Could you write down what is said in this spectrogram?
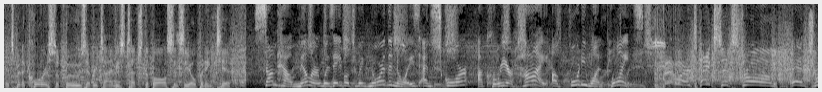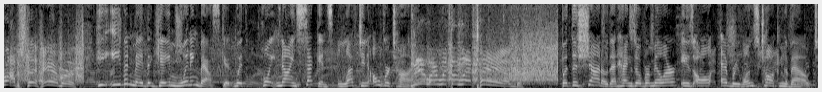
It's been a chorus of boos every time he's touched the ball since the opening tip. Somehow Miller was able to ignore the noise and score a career high of 41 points. Miller takes it strong and drops the hammer. He even made the game winning basket with 0.9 seconds left in overtime. Miller with the left hand. But the shadow that hangs over Miller is all everyone's talking about.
